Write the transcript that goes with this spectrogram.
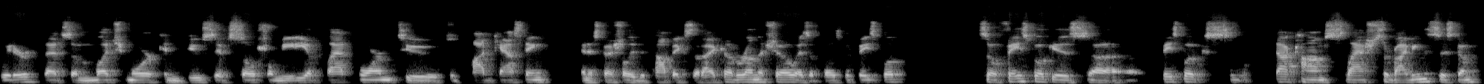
Twitter. That's a much more conducive social media platform to, to podcasting and especially the topics that I cover on the show as opposed to Facebook. So Facebook is uh, facebook's.com slash surviving the system.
